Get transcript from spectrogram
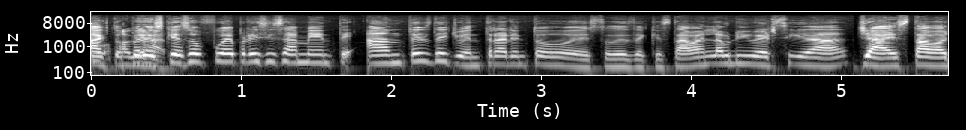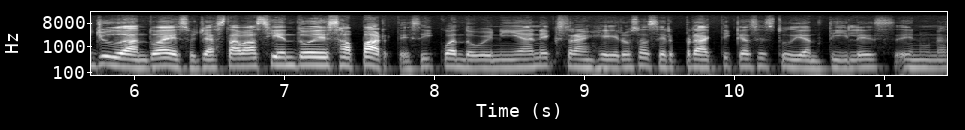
Exacto, a pero es que eso fue precisamente antes de yo entrar en todo esto, desde que estaba en la universidad, ya estaba ayudando a eso, ya estaba haciendo esa parte, ¿sí? Cuando venían extranjeros a hacer prácticas estudiantiles en una,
